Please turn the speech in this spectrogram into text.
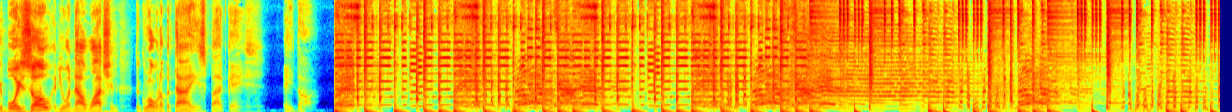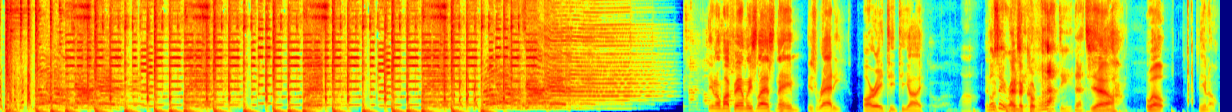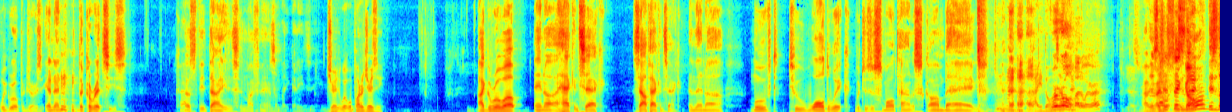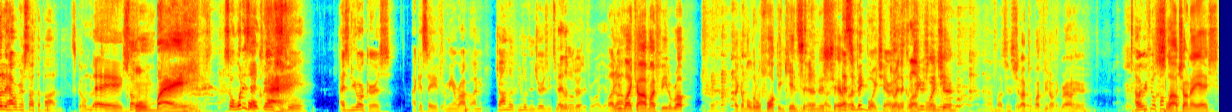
your boy Zoe, and you are now watching the Growing Up Italians podcast. Hey, dog. Know, my family's last name is Ratti. R A T T I. Wow. And Don't the- say and Ratti. the cor- Ratti. That's Yeah. Well, you know, we grew up in Jersey. And then the Caritzis. Okay. That's the Italians in my family. Jer- what, what part of Jersey? I grew up in uh, Hackensack, South Hackensack, and then uh, moved to Waldwick, which is a small town of scumbags. How you doing? We're rolling, by the way, right? All right, this, Is how- this this is literally- going? This is literally how we're going to start the pod. Scumbag. Scumbag. So, what is that close guy. to? As New Yorkers, I could say for me and Rocco. I mean, John lived. You lived in Jersey too. I lived in Jersey bit. for a while, yeah. But you um, like how my feet are up? Like I'm a little fucking kid sitting in this chair. that's a big boy chair. Join the That's club. Usually boy me. chair. I'm fucking Should I put my feet on the ground here? However you feel comfortable. Slouch on their ass.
